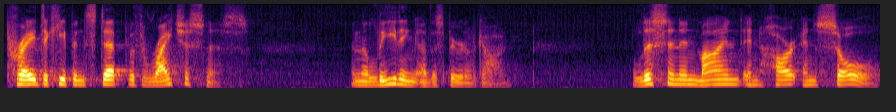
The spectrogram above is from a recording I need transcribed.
Pray to keep in step with righteousness and the leading of the Spirit of God. Listen in mind and heart and soul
